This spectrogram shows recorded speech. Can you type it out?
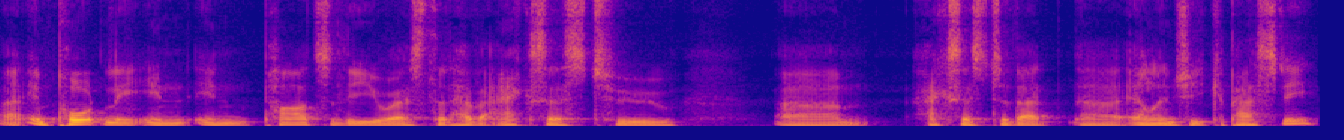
Uh, importantly, in in parts of the U.S. that have access to um, access to that uh, LNG capacity.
